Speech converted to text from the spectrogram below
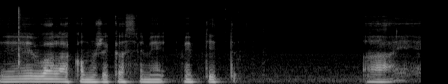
Et voilà comme j'ai cassé mes, mes petites... Aïe.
